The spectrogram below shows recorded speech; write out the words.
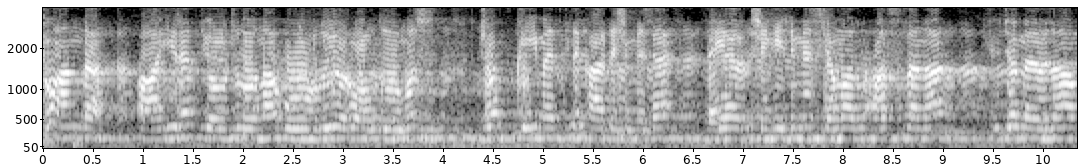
Şu anda ahiret yolculuğuna uğurluyor olduğumuz çok kıymetli kardeşimize, değer şehidimiz Kemal Aslan'a Yüce Mevlam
